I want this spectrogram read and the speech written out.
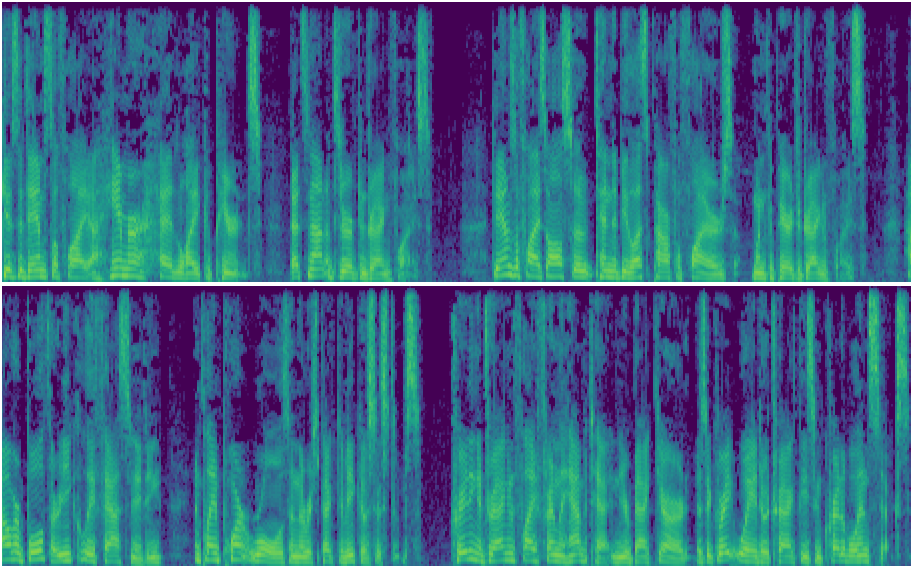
gives the damselfly a hammerhead-like appearance that's not observed in dragonflies. Damselflies also tend to be less powerful flyers when compared to dragonflies. However, both are equally fascinating and play important roles in their respective ecosystems. Creating a dragonfly-friendly habitat in your backyard is a great way to attract these incredible insects,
